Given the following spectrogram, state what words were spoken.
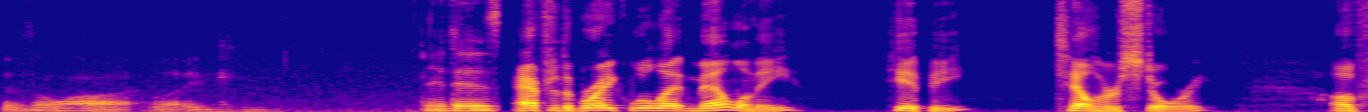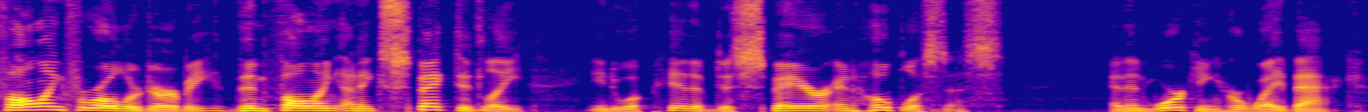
is a lot. Like, It is. After the break, we'll let Melanie, hippie, tell her story of falling for roller derby, then falling unexpectedly into a pit of despair and hopelessness, and then working her way back.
